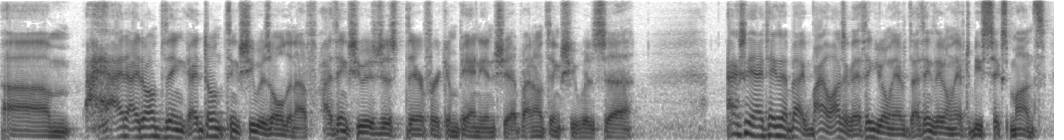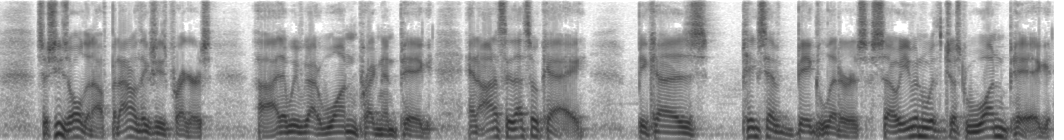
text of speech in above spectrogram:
Um, I, I, don't think I don't think she was old enough. I think she was just there for companionship. I don't think she was. Uh, Actually, I take that back. Biologically, I think you only have. I think they only have to be six months. So she's old enough, but I don't think she's preggers. Uh, I think we've got one pregnant pig, and honestly, that's okay because pigs have big litters. So even with just one pig,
